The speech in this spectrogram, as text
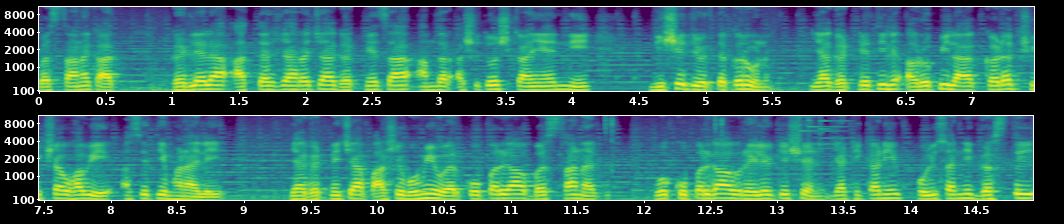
बसस्थानकात घडलेल्या अत्याचाराच्या घटनेचा आमदार आशुतोष काळे यांनी निषेध व्यक्त करून या घटनेतील आरोपीला कडक शिक्षा व्हावी असे ते म्हणाले. या घटनेच्या पार्श्वभूमीवर कोपरगाव बसस्थानक व कोपरगाव रेल्वे स्टेशन या ठिकाणी पोलिसांनी गस्ती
